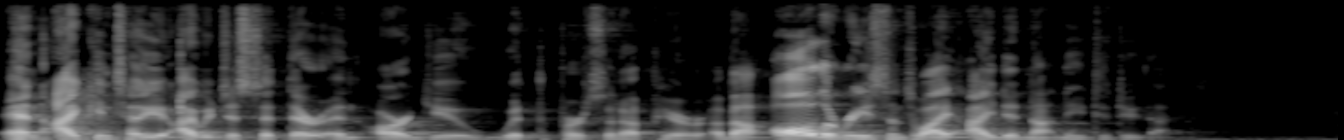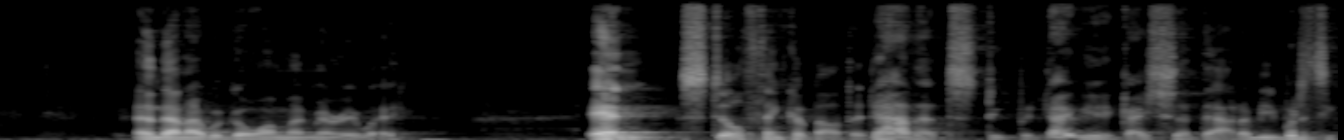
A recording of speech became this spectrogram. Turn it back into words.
And I can tell you, I would just sit there and argue with the person up here about all the reasons why I did not need to do that. And then I would go on my merry way. And still think about it. Ah, that's stupid. The guy said that. I mean, what is he?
